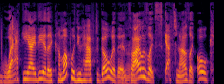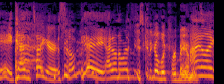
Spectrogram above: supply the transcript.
wacky idea they come up with, you have to go with it. So I was like sketching. I was like, okay, Tassie Tigers. Okay, I don't know where this. He's gonna go look for mammoths. I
